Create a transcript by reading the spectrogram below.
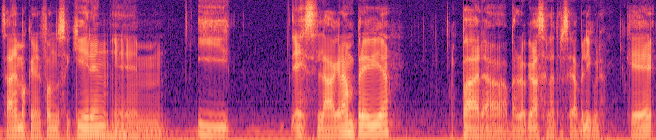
sabemos que en el fondo se quieren. y es la gran previa para, para lo que va a ser la tercera película. Que...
